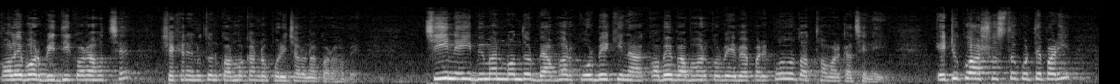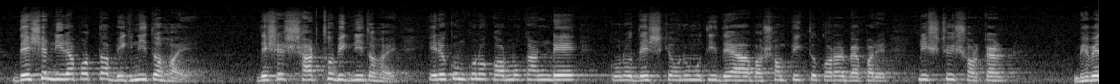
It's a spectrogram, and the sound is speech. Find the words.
কলেবর বৃদ্ধি করা হচ্ছে, সেখানে নতুন কর্মকাণ্ড পরিচালনা করা হবে। চীন এই বিমানবন্দর ব্যবহার করবে কি না কবে ব্যবহার করবে এ ব্যাপারে কোনো তথ্য আমার কাছে নেই। এটুকু আশ্বস্ত করতে পারি, দেশের নিরাপত্তা বিঘ্নিত হয়, দেশের স্বার্থ বিঘ্নিত হয়। এরকম কোনো কর্মকাণ্ডে কোনো দেশকে অনুমতি দেয়া বা সম্পৃক্ত করার ব্যাপারে নিশ্চয়ই সরকার ভেবে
